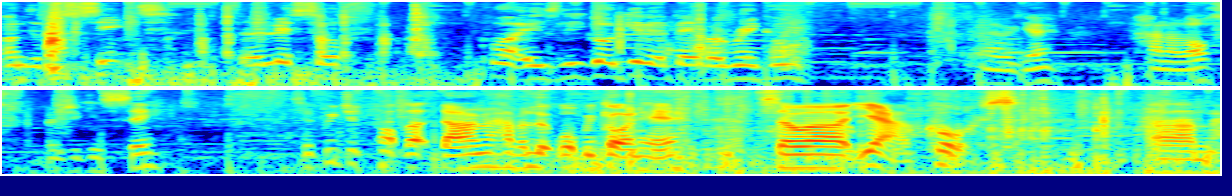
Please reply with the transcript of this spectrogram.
under the seat. So it lifts off quite easily. You've got to give it a bit of a wriggle. There we go. Panel off, as you can see. So if we just pop that down and have a look what we've got in here. So uh, yeah, of course, um,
